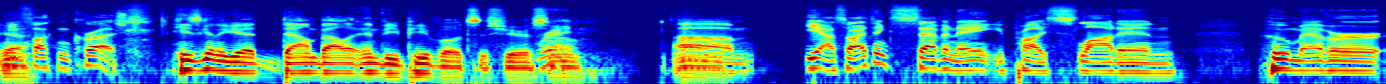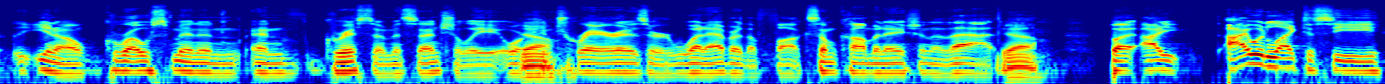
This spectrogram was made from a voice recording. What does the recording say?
and Yeah. he fucking crushed. he's going to get down ballot MVP votes this year. So, Right. um, Um, yeah, so I think seven, eight, you probably slot in whomever you know, Grossman and and Grissom essentially, or Yeah. Contreras or whatever the fuck, some combination of that. yeah, But I I would like to see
